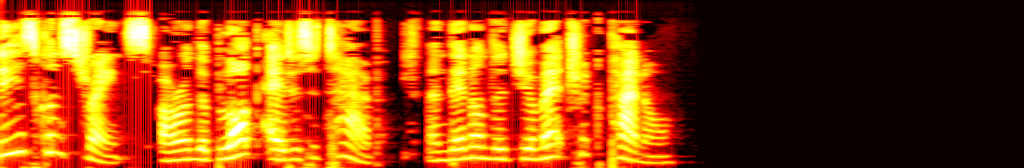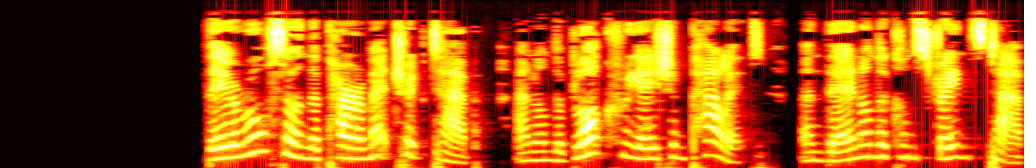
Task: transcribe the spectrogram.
These constraints are on the Block Editor tab and then on the Geometric panel. They are also on the Parametric tab and on the Block Creation palette and then on the Constraints tab.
